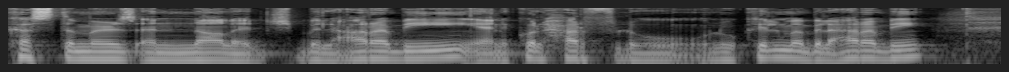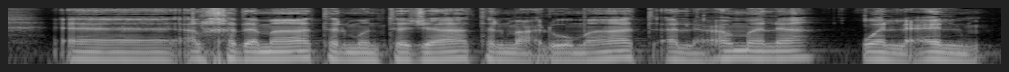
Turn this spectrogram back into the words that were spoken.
customers and knowledge بالعربي يعني كل حرف له له كلمة بالعربي. uh, الخدمات المنتجات المعلومات العملاء والعلم.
